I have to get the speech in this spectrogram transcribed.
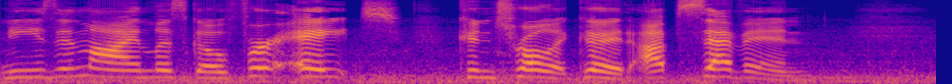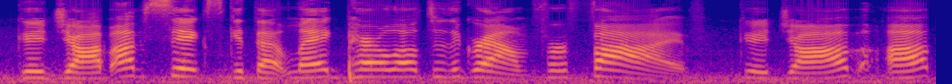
Knees in line. Let's go for eight. Control it. Good. Up seven. Good job. Up six. Get that leg parallel to the ground for five. Good job. Up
